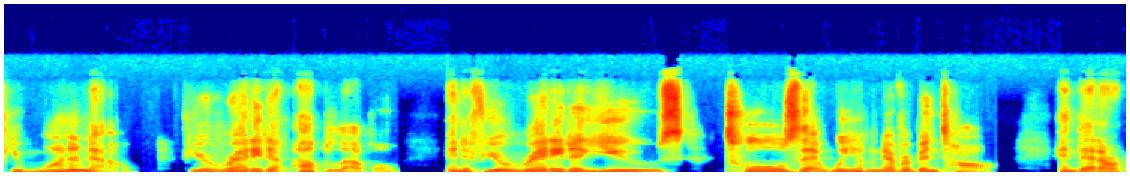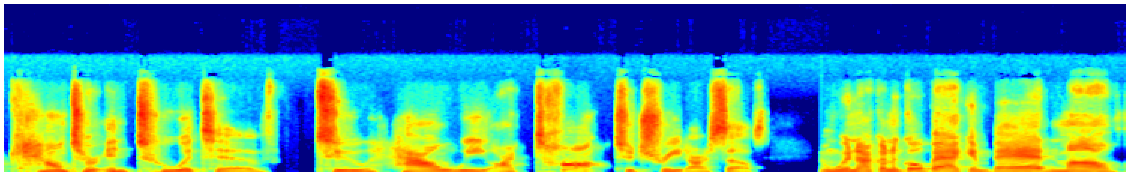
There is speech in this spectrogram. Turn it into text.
if you want to know, if you're ready to up level, and if you're ready to use tools that we have never been taught and that are counterintuitive to how we are taught to treat ourselves. And we're not going to go back and bad mouth,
